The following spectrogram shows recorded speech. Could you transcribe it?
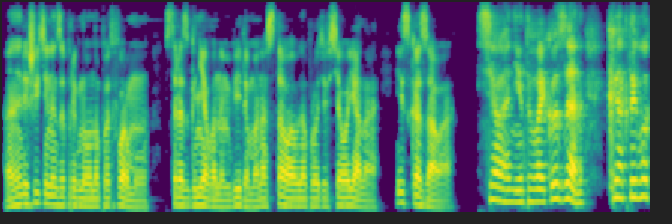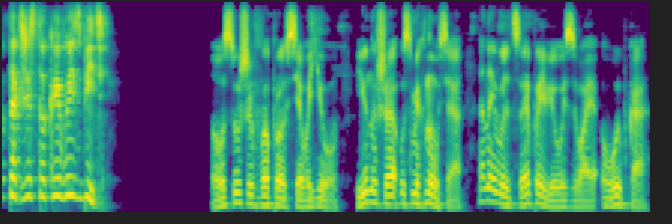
она решительно запрыгнула на платформу. С разгневанным видом она встала напротив Сяо Яна и сказала. «Сяонин твой кузен, как ты мог так жестоко его избить?» Услышав вопрос Сяо Ю, юноша усмехнулся, а на его лице появилась злая улыбка.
